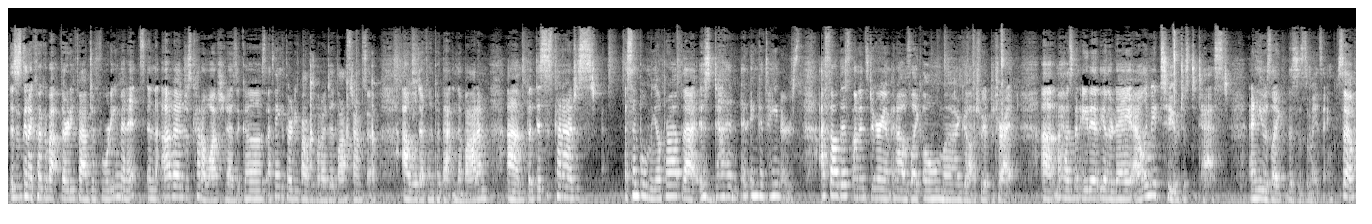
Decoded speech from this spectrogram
This is gonna cook about 35 to 40 minutes in the oven. Just kind of watch it as it goes. I think 35 is what I did last time, so I will definitely put that in the bottom. Um, but this is kind of just a simple meal prep that is done in, in, containers. I saw this on Instagram and I was like, oh my gosh, we have to try it. Uh, my husband ate it the other day. I only made two just to test. And he was like, this is amazing. So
